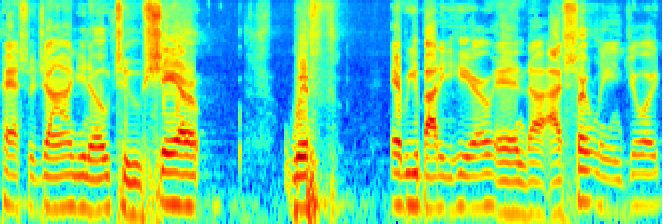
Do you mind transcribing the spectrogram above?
Pastor John, you know, to share with everybody here, and uh, I certainly enjoyed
